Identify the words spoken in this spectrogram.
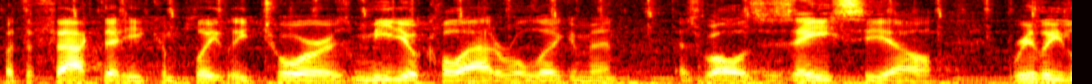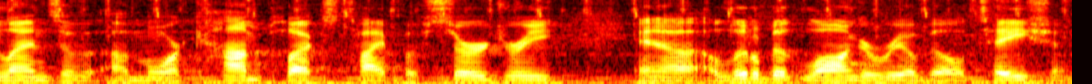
but the fact that he completely tore his medial collateral ligament as well as his ACL really lends a, a more complex type of surgery and a, a little bit longer rehabilitation.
